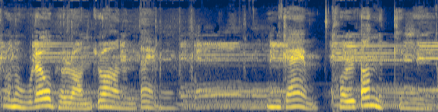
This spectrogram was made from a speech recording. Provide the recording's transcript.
저는 오레오 별로 안 좋아하는데 이게 덜 단 느낌이에요.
